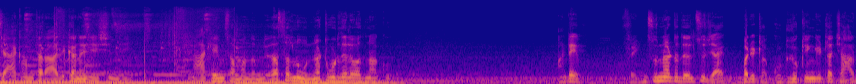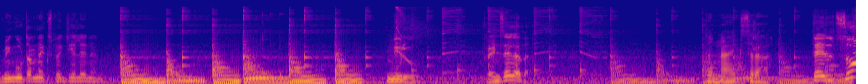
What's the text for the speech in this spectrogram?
జాక్ అంత రాధికానే చేసింది. నాకేం సంబంధం లేదు. అసలు నువ్వు ఉన్నట్టు కూడా తెలియదు నాకు. అంటే ఫ్రెండ్స్ ఉన్నట్టు తెలుసు జాక్. బట్ ఇట్లా గుడ్ లుకింగ్ ఇట్లా చార్మింగ్ ఉంటారని ఎక్స్పెక్ట్ చేయలే నేను. మీరు ఫ్రెండ్సే కదా? తన నా ఎక్స్రా తెలుసు.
